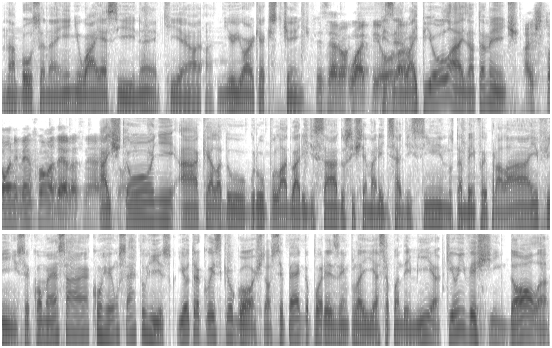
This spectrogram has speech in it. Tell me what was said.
na bolsa, na NYSE, né, que é a New York Exchange. Fizeram o IPO Fizeram lá. o IPO lá, exatamente. A Stone mesmo foi uma delas, né? A Stone, aquela do grupo lá do Aridissá, do sistema Aridissá de ensino, também foi pra lá. Enfim, você começa a correr um certo risco. E outra coisa que eu gosto, ó, você pega, por exemplo, aí essa pandemia, que eu investi em dólar,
